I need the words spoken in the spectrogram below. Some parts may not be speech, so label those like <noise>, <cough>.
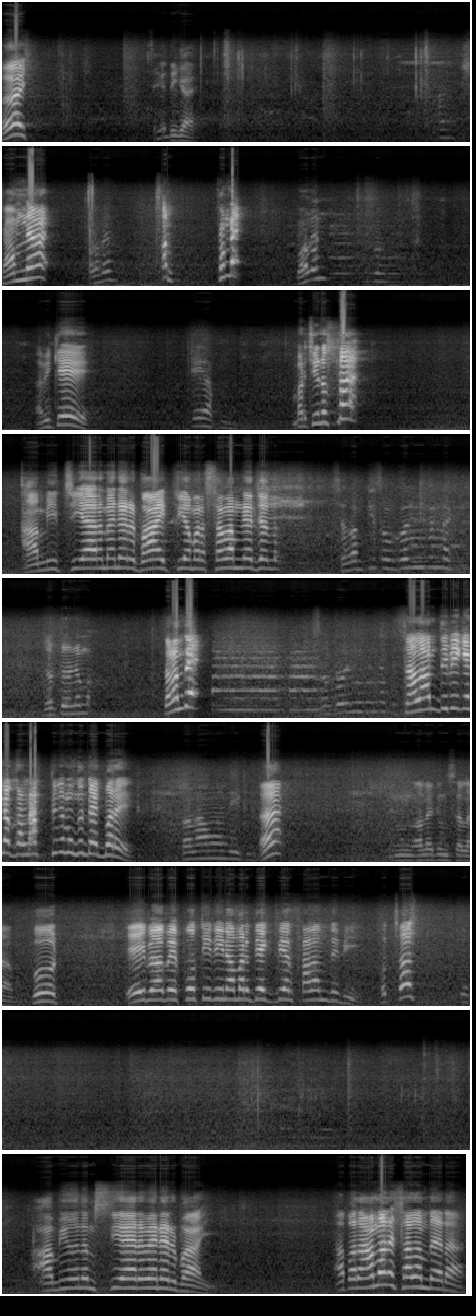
এই। এদিকে আয়। সামনে আয়। বলেন। আম, সামনে। বলেন। আমি কে? কে আপনি? আমার চিনস না। আমি চেয়ারম্যানের ভাই তুই আমার সালাম নেওয়ার জন্য সালাম কি সব করে নিবেন নাকি? সালাম দে। সব করে নিবেন নাকি? সালাম দিবি কেন? লাখ থেকে একবারে। সালাম আলাইকুম। হ্যাঁ? ওয়ালাইকুম সালাম। গুড। এইভাবে প্রতিদিন আমার দেখবি আর সালাম দিবি বুঝছস? আমি হলাম চেয়ারম্যানের ভাই। আবার আমার সালাম দেয় না।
